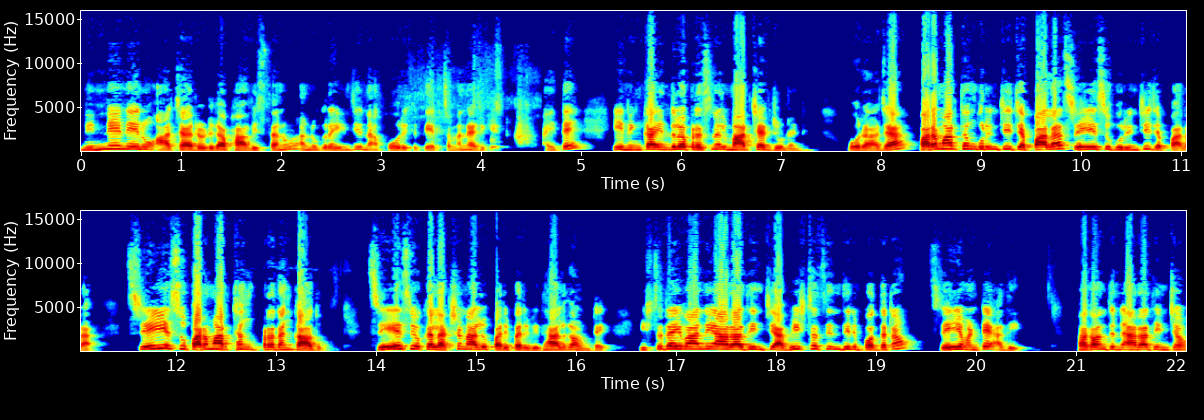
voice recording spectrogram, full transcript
నిన్నే నేను ఆచార్యుడిగా భావిస్తాను. అనుగ్రహించి నా కోరిక తీర్చమని అడిగాడు. అయితే ఈయన ఇంకా ఇందులో ప్రశ్నలు మార్చాడు చూడండి. ఓ రాజా పరమార్థం గురించి చెప్పాలా? శ్రేయస్సు గురించి చెప్పాలా? శ్రేయస్సు పరమార్థం ప్రదం కాదు. శ్రేయస్సు యొక్క లక్షణాలు పరిపరి విధాలుగా ఉంటాయి. ఇష్టదైవాన్ని ఆరాధించి అభీష్ట సిద్ధిని పొందటం శ్రేయం అంటే అది. భగవంతుని ఆరాధించాం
